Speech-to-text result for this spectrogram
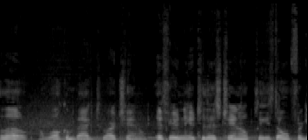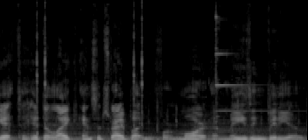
Hello and welcome back to our channel. If you're new to this channel, please don't forget to hit the like and subscribe button for more amazing videos.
